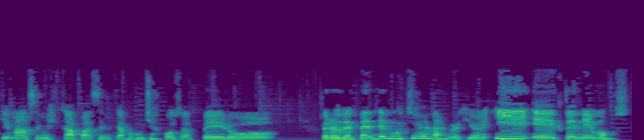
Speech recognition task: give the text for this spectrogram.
¿Qué más? Se me escapa, se me escapan muchas cosas, pero, pero depende mucho de las regiones. Y tenemos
